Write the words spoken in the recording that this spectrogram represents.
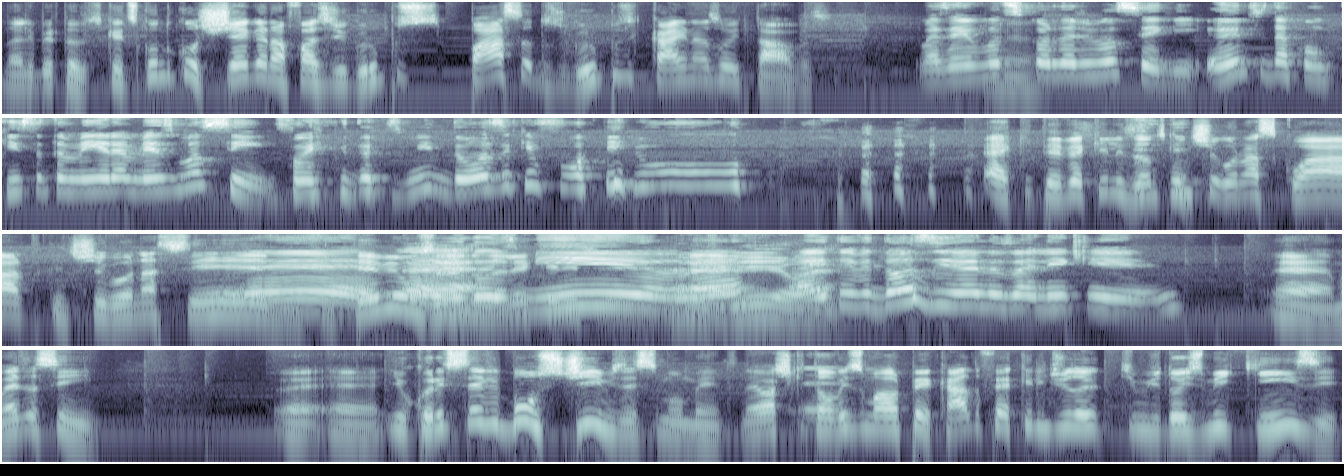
na Libertadores. Porque quando chega na fase de grupos, passa dos grupos e cai nas oitavas. Mas aí eu vou é. discordar de você, Gui. Antes da conquista também era mesmo assim. Foi em 2012 que foi o. É, que teve aqueles anos que a gente chegou nas quartas, que a gente chegou na semi. É, teve uns é, anos 2000, ali que a gente... né? 2000, Aí é. teve 12 anos ali que. É, mas assim, é, é, e o Corinthians teve bons times nesse momento, né? Eu acho que é. talvez o maior pecado foi aquele time de 2015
